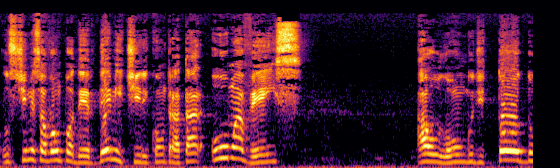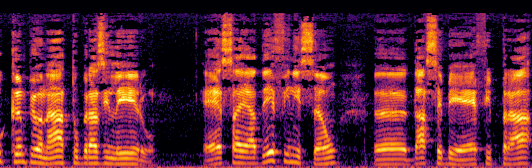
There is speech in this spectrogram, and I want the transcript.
os times só vão poder demitir e contratar uma vez ao longo de todo o campeonato brasileiro. Essa é a definição uh, da CBF para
